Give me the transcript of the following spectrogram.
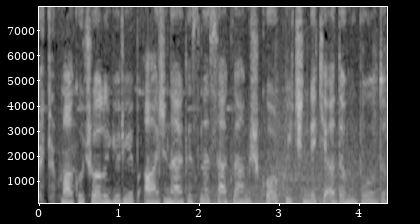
Bekle Malkoçoğlu yürüyüp ağacın arkasına saklanmış korku içindeki adamı buldu.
